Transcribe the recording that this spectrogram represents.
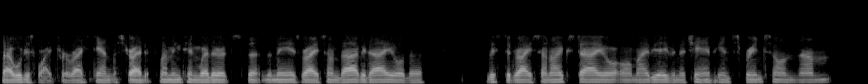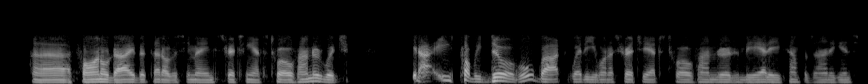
so we'll just wait for a race down the straight at Flemington, whether it's the, the Mayor's race on Derby Day or the listed race on Oaks Day or, or maybe even the champion sprint on um, uh, final day. But that obviously means stretching out to 1200, which you know is probably doable. But whether you want to stretch out to 1200 and be out of your comfort zone against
